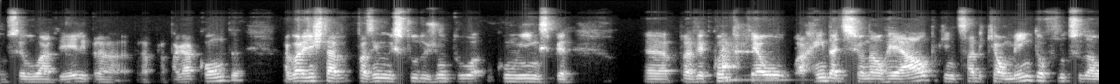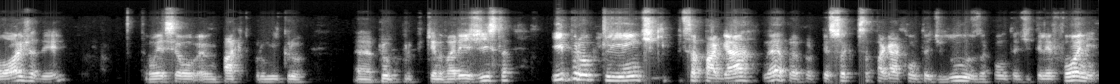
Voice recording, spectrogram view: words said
o celular dele para pagar a conta. Agora a gente está fazendo um estudo junto com o INSPER uh, eh, para ver quanto que é o, a renda adicional real, porque a gente sabe que aumenta o fluxo da loja dele. Então esse é o, é o impacto para o micro, uh, eh, para o pequeno varejista. E para o cliente que precisa pagar, né, para a pessoa que precisa pagar a conta de luz, a conta de telefone,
